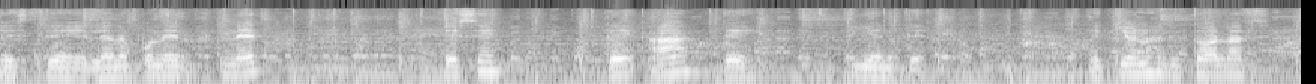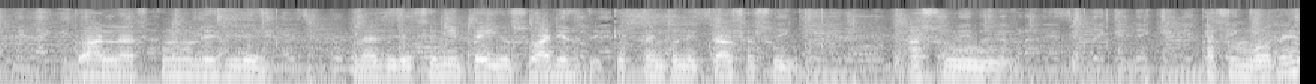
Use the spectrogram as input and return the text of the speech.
este le van a poner net s t a t y enter. Aquí van a salir todas las todas las como les diré la dirección IP y usuarios de que están conectados a su a su a su modem.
